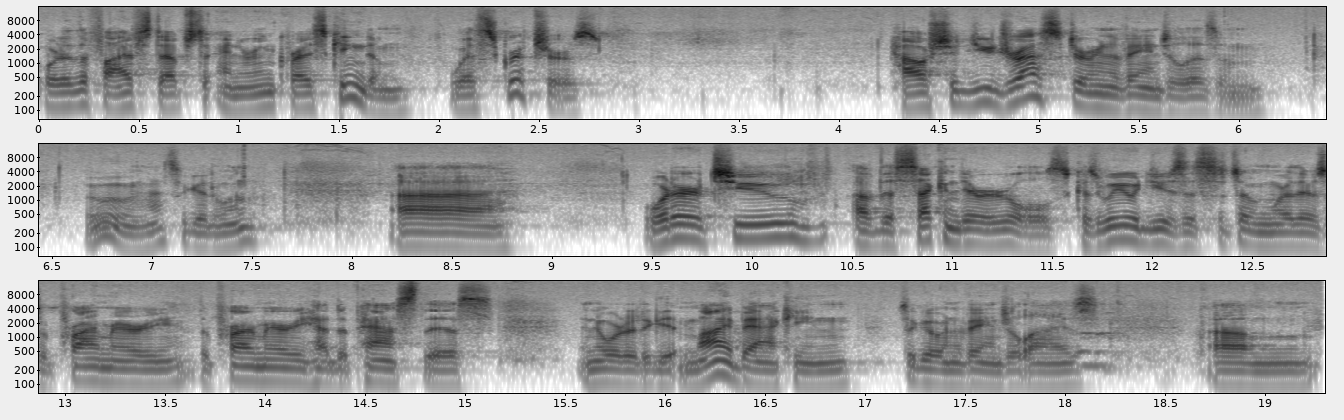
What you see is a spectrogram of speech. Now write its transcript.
What are the five steps to entering Christ's kingdom with scriptures? How should you dress during evangelism? Ooh, that's a good one. Uh, what are two of the secondary rules? Because we would use a system where there's a primary. The primary had to pass this in order to get my backing to go and evangelize um,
